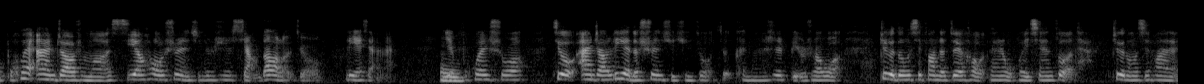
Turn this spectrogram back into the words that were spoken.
不会按照什么先后顺序，就是想到了就列下来，也不会说就按照列的顺序去做，就可能是比如说我这个东西放在最后，但是我会先做它，这个东西放在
